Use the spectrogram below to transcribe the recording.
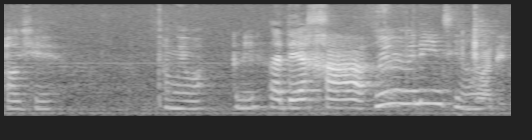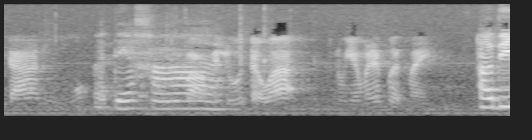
โอเคทำไงวะ อันนี้สวัสดีค่ะ เฮ้ยมันไม่ได้ยินเสียงสเหรอวัสดีจ้าหนูสวัสดีค่ะหรือเปล่าไม่รู้แต่ว่าหนูยังไม่ได้เปิดไมค์เอาดี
